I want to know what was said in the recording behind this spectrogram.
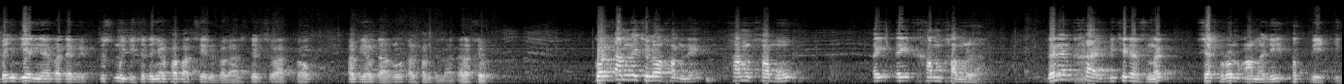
bañ génnee ba demit tus mujj ci dañoo fabaat seeni bagage del siwaat toog avion daanul alhamdulilah dara xew kon am na ci loo xam ne xam-xamu ay ay xam-xam la beneen xaaj bi ci des nag sihrun amali tatbiqi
